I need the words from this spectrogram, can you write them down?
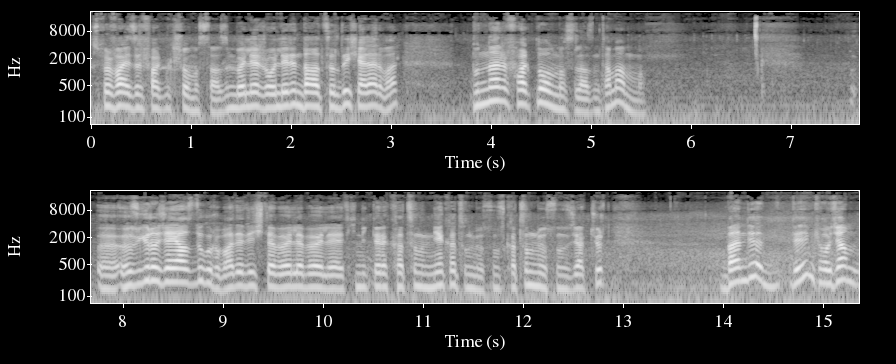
Supervisor farklı kişi olması lazım. Böyle rollerin dağıtıldığı şeyler var. Bunlar farklı olması lazım tamam mı? Ee, Özgür Hoca yazdı gruba. Dedi işte böyle böyle etkinliklere katılın. Niye katılmıyorsunuz? Katılmıyorsunuz Cakçurt. Ben de dedim ki hocam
